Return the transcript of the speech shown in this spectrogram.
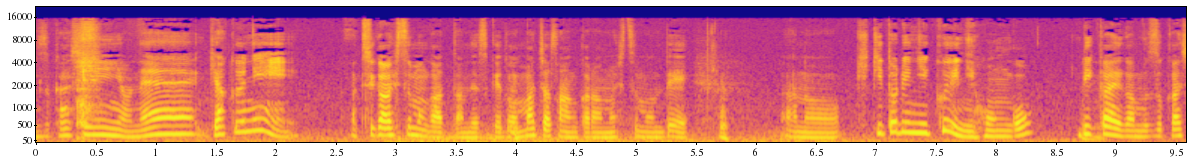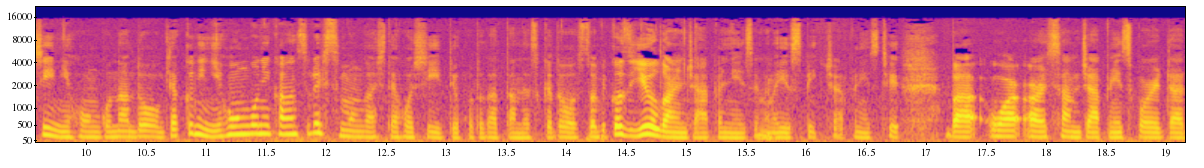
しい難しいよね逆に違う質問があったんですけど、うんマチャさんからの質問で、うんあの聞き取りにくい日本語理解が難しい日本語など逆に日本語に関する質問がしてほしいということだったんですけど So because you learn Japanese I mean you speak Japanese too but what are some Japanese words that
